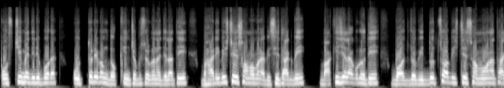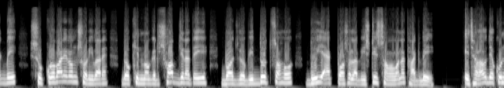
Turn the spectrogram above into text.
পশ্চিম মেদিনীপুর, উত্তর এবং দক্ষিণ চব্বিশ পরগনা জেলাতে ভারী বৃষ্টির সম্ভাবনা বেশি থাকবে। বাকি জেলাগুলোতে বজ্র বিদ্যুৎ সহ বৃষ্টির সম্ভাবনা থাকবে। শুক্রবার এবং শনিবার দক্ষিণবঙ্গের সব জেলাতেই বজ্র বিদ্যুৎ সহ দুই এক পশলা বৃষ্টির সম্ভাবনা থাকবে। এছাড়াও দেখুন,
